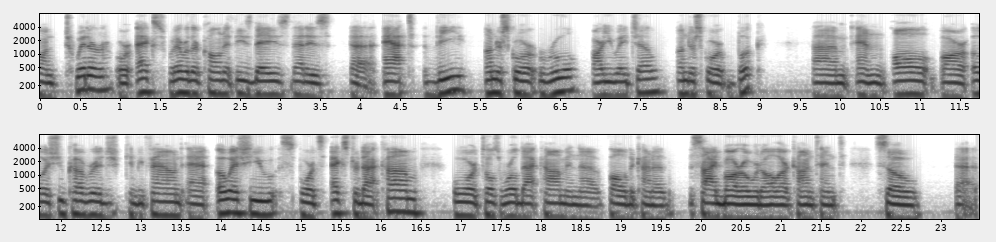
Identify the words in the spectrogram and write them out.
on Twitter or X, whatever they're calling it these days, that is uh, at the underscore Ruhl R U H L underscore book. Um, and all our OSU coverage can be found at osusportsextra.com or TulsaWorld.com and uh, follow the kind of the sidebar over to all our content. So uh,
